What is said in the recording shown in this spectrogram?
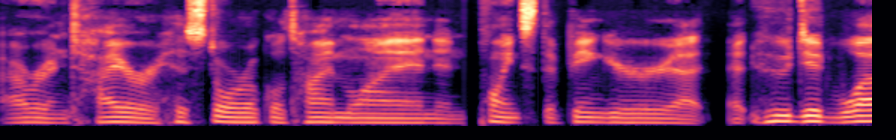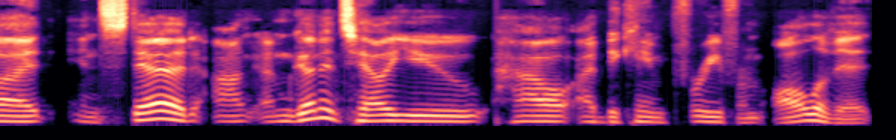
our entire historical timeline and points the finger at, at who did what, instead, I'm, I'm going to tell you how I became free from all of it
